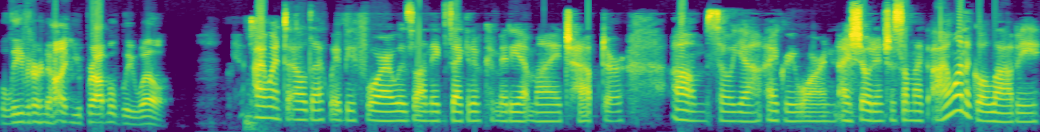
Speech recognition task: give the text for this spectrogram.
believe it or not, you probably will. I went to LDAC way before I was on the executive committee at my chapter. Um, so yeah, I agree, Warren. I showed interest. I'm like, I want to go lobby.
